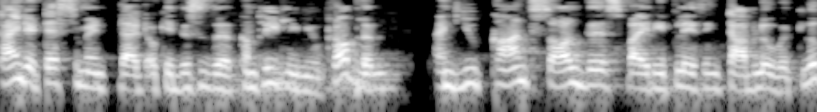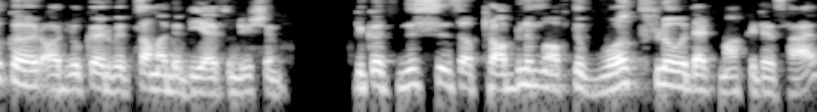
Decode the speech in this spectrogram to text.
kind of testament that, okay, this is a completely new problem and you can't solve this by replacing Tableau with Looker or Looker with some other BI solution because this is a problem of the workflow that marketers have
